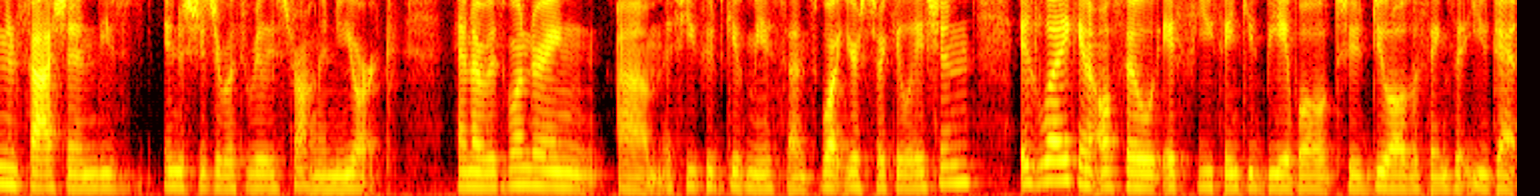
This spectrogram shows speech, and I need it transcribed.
and fashion, these industries are both really strong in New York. And I was wondering um, if you could give me a sense what your circulation is like, and also if you think you'd be able to do all the things that you de-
